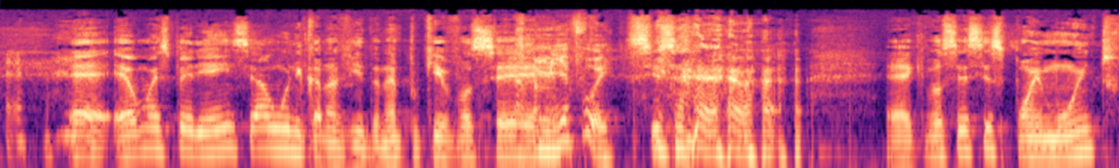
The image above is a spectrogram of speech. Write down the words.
é, é uma experiência única na vida, né? Porque você. A minha foi. Se... é que você se expõe muito,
